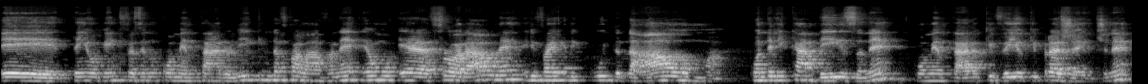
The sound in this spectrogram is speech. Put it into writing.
É, tem alguém fazendo um comentário ali que ainda falava, né? É, um, é floral, né? Ele vai, ele cuida da alma, com delicadeza, né? Comentário que veio aqui para gente, né?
